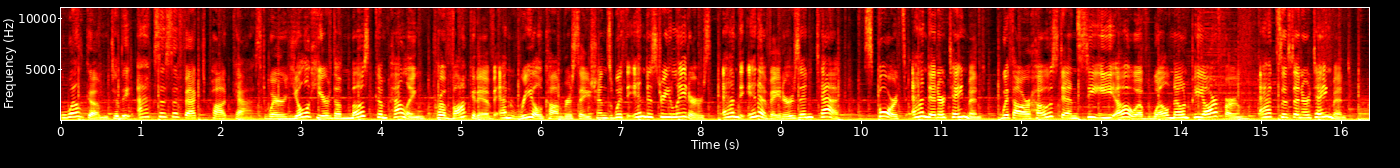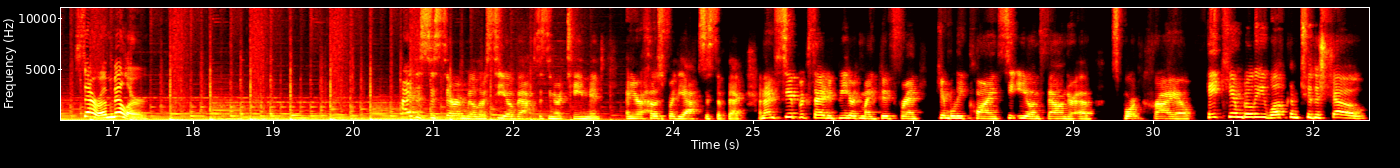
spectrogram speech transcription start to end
Welcome to the Axis Effect podcast, where you'll hear the most compelling, provocative, and real conversations with industry leaders and innovators in tech, sports, and entertainment with our host and CEO of well known PR firm, Axis Entertainment, Sarah Miller. Hi, this is Sarah Miller, CEO of Axis Entertainment and your host for the Axis Effect. And I'm super excited to be here with my good friend, Kimberly Klein, CEO and founder of Sport Cryo. Hey, Kimberly, welcome to the show.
